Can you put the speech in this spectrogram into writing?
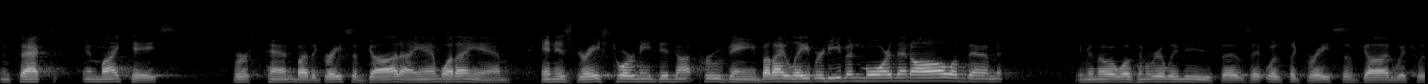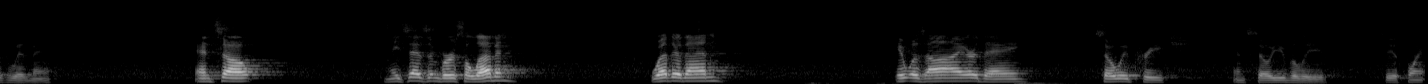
In fact, in my case, verse 10 by the grace of God, I am what I am, and his grace toward me did not prove vain, but I labored even more than all of them, even though it wasn't really me, he says, it was the grace of God which was with me. And so, he says in verse 11, whether then it was I or they, so we preach, and so you believed. See his point?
